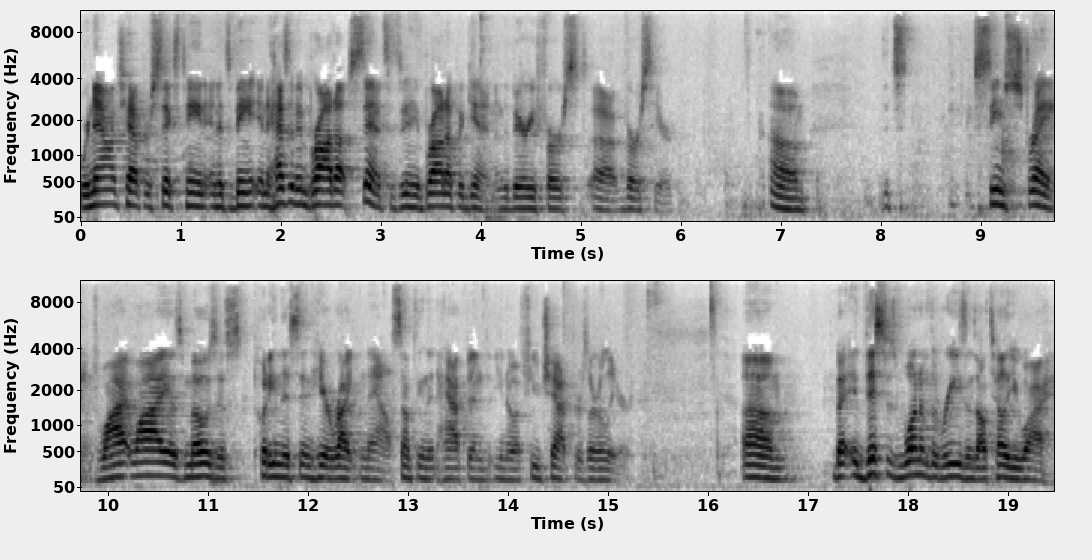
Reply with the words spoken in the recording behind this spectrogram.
We're now in chapter 16, and, it's being, and it hasn't been brought up since. It's being brought up again in the very first uh, verse here. Um, it seems strange. Why, why is Moses putting this in here right now? Something that happened, you know, a few chapters earlier. Um, but this is one of the reasons, I'll tell you why.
